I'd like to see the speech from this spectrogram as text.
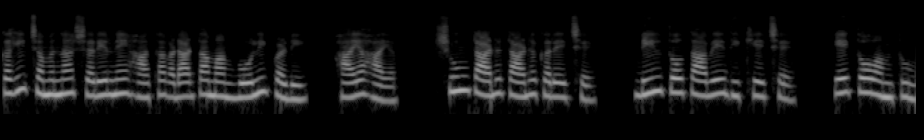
કહી ચમનના શરીરને હાથ અડાડતામાં બોલી પડી, હાય હાય, શું ટાઢ ટાઢ કરે છે? ડીલ તો તાવે દીખે છે. એ તો અમથું.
